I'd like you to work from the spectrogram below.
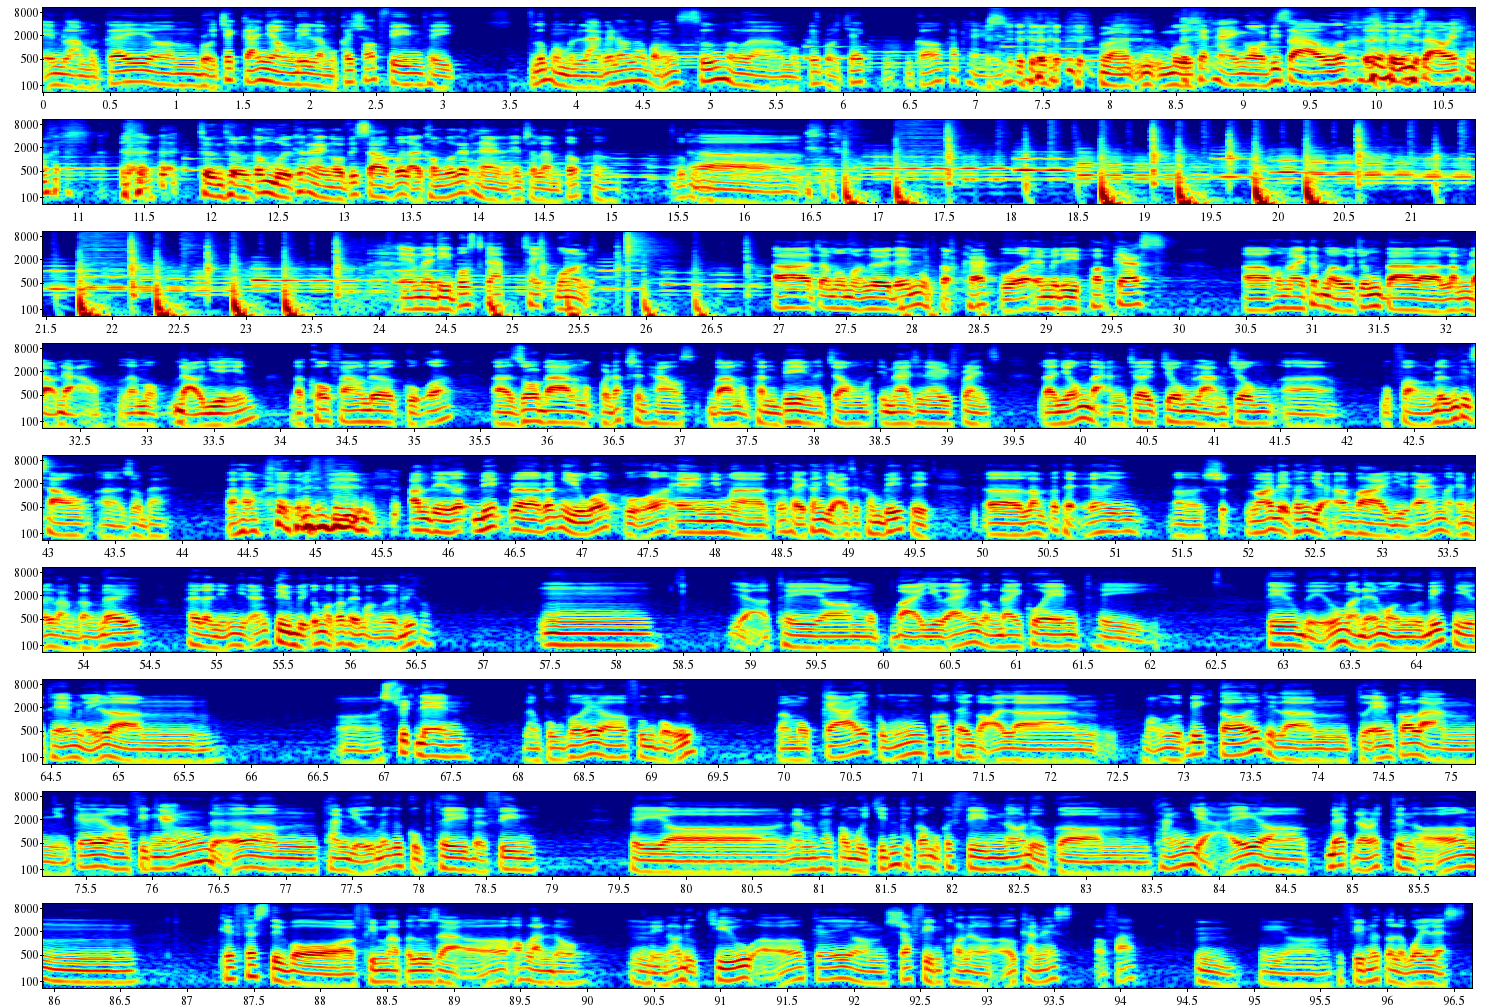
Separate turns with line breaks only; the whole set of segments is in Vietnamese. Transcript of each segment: em làm một cái um, project cá nhân đi là một cái short film thì lúc mà mình làm cái đó nó vẫn sướng hơn là một cái project có khách hàng. Và 10 khách hàng ngồi phía sau phía sau em.
Thường thường có 10 khách hàng ngồi phía sau với lại không có khách hàng em sẽ làm tốt hơn đúng không?
Ờ, MID Postcard Take One
À, chào mừng mọi người đến một tập khác của MD Podcast. À, hôm nay khách mời của chúng ta là Lâm Đạo Đạo, là một đạo diễn, là co-founder của uh, Zorba là một production house và một thành viên ở trong Imaginary Friends là nhóm bạn chơi chung, làm chung, uh, một phần đứng phía sau uh, Zorba. Phải không? Anh thì rất, biết uh, rất nhiều work của em nhưng mà có thể khán giả sẽ không biết thì uh, Lâm có thể uh, nói về khán giả vài dự án mà em đã làm gần đây hay là những dự án tiêu biểu mà có thể mọi người biết không?
Ừm, dạ thì ờ, một vài dự án gần đây của em thì tiêu biểu mà để mọi người biết nhiều thì em nghĩ là ừm, ờ, Street Dance làm cùng với ờ, Phương Vũ. Và một cái cũng có thể gọi là mọi người biết tới thì là tụi em có làm những cái ờ, phim ngắn để ừm, tham dự mấy cái cuộc thi về phim. Thì ờ, năm 2019 thì có một cái phim nó được ờ, thắng giải ờ, Best Directing ở ừm, cái festival Filmapalooza ở Orlando thì nó được chiếu ở cái um, short film corner ở Cannes ở Pháp thì ờ, cái phim đó tên là Wayless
